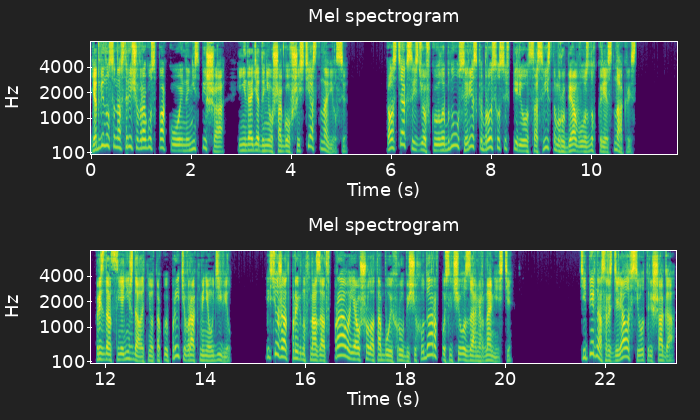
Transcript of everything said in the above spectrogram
Я двинулся навстречу врагу спокойно, не спеша, и, не дойдя до него шагов шести, остановился. Толстяк с издевкой улыбнулся и резко бросился вперед, со свистом рубя воздух крест-накрест. Признаться, я не ждал от него такой прыти, враг меня удивил. И все же, отпрыгнув назад вправо, я ушел от обоих рубящих ударов, после чего замер на месте. Теперь нас разделяло всего три шага.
